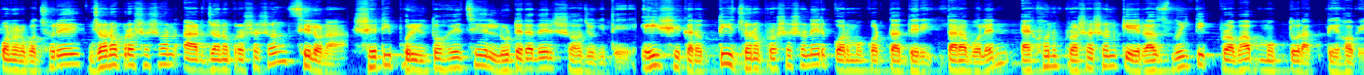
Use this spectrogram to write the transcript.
পনেরো বছরে জনপ্রশাসন আর জনপ্রশাসন ছিল না। সেটি পরিণত হয়েছে লুটেরাদের সহযোগিতে। এই স্বীকারোক্তি জনপ্রশাসনের কর্মকর্তাদেরই। তারা বলেন, এখন প্রশাসনকে রাজনৈতিক প্রভাব মুক্ত রাখতে হবে।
